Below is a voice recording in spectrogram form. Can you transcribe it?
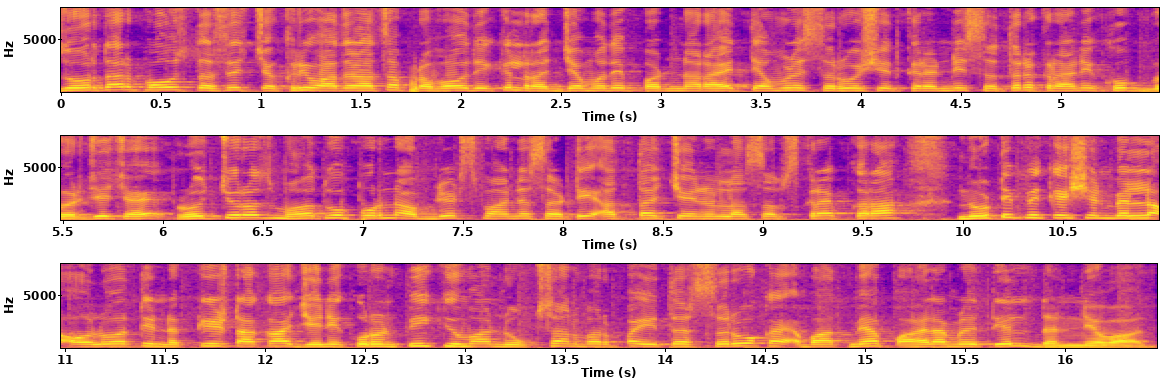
जोरदार पाऊस तसेच चक्रीवादळाचा प्रभाव देखील राज्यामध्ये पडणार आहे. त्यामुळे सर्व शेतकऱ्यांनी सतर्क राहणे खूप गरजेचे आहे. रोजचे रोज महत्त्वपूर्ण अपडेट्स पाहण्यासाठी आत्ता चॅनलला सबस्क्राईब करा. नोटिफिकेशन बेलला ऑलवरती नक्कीच टाका. जेणेकरून पीक विमा नुकसान भरपाई इतर सर्व काय बातम्या पाहायला मिळतील. धन्यवाद.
